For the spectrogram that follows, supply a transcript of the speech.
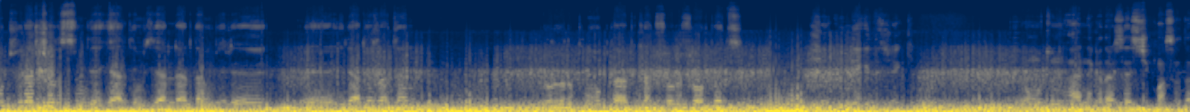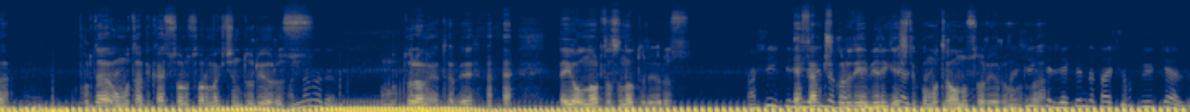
Umut Viraj çalışsın diye geldiğimiz yerlerden biri. Ee, ileride zaten durdurup Umut'la birkaç soru sohbet şeklinde gidecek. Ee, Umut'un her ne kadar ses çıkmasa da. Burada Umut'a birkaç soru sormak için duruyoruz. Anlamadım. Umut duramıyor tabi. Ve yolun ortasında duruyoruz. Taşı iktireyim FM dedim de Büyük geçtik. Umut'a onu soruyorum Taşı burada. de taş çok büyük geldi.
